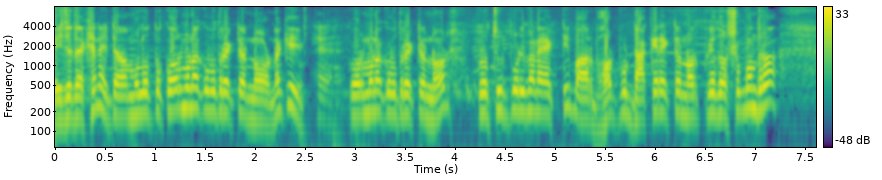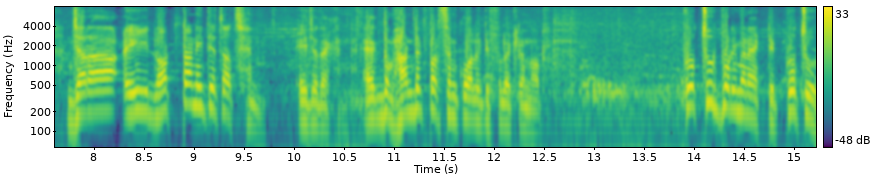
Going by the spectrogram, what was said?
এই যে দেখেন এটা মূলত কর্মনা কবুতর একটা নর নাকি? হ্যাঁ। কর্মনা কবুতর একটা নর প্রচুর পরিমাণে অ্যাক্টিভ আর ভরপুর ডাকের একটা নর। প্রিয় দর্শক বন্ধুরা যারা এই নটটা নিতে চাচ্ছেন এই যে দেখেন একদম হান্ড্রেড পার্সেন্ট কোয়ালিটিফুল একটা নর। প্রচুর পরিমাণে অ্যাক্টিভ প্রচুর।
